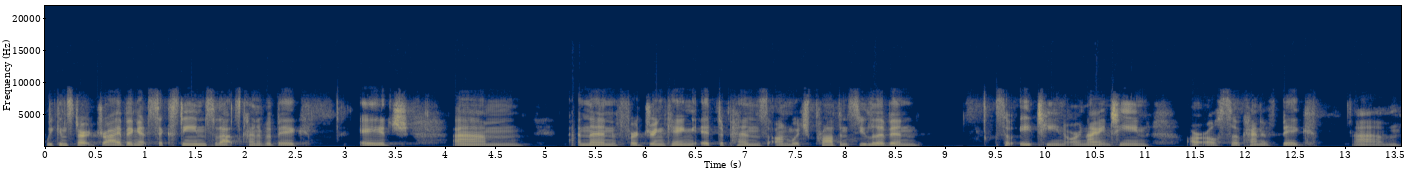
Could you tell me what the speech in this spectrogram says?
we can start driving at 16, so that's kind of a big age. Um, and then for drinking, it depends on which province you live in. So 18 or 19 are also kind of big, um,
